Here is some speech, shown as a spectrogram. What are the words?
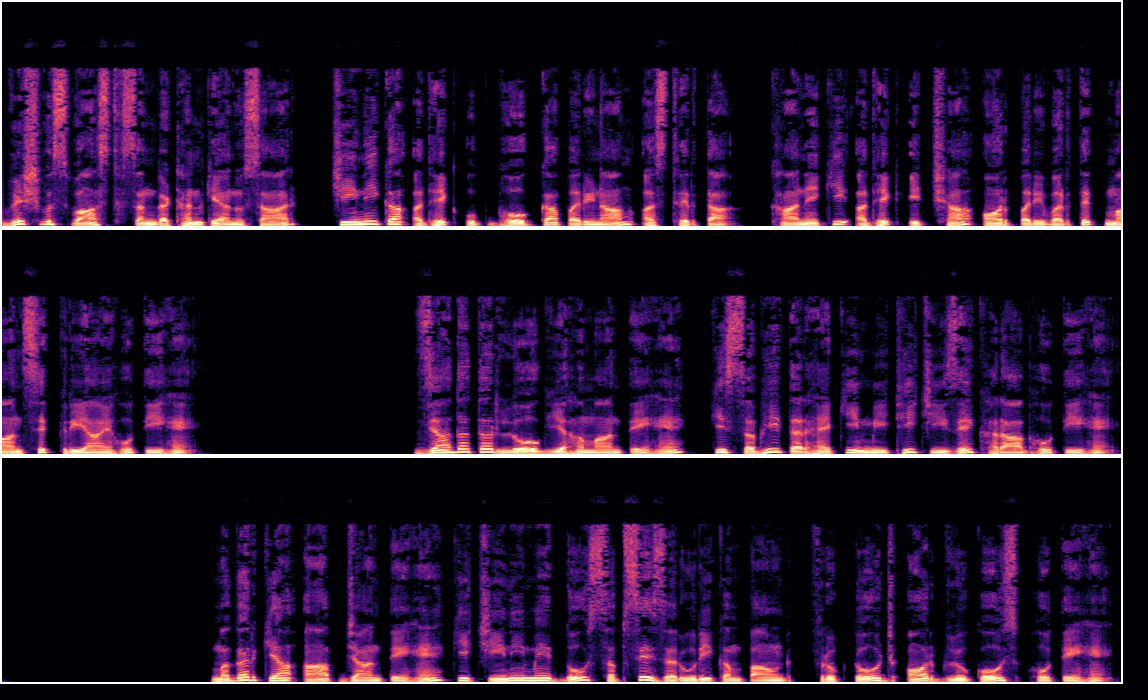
विश्व स्वास्थ्य संगठन के अनुसार, चीनी का अधिक उपभोग का परिणाम अस्थिरता, खाने की अधिक इच्छा और परिवर्तित मानसिक क्रियाएँ होती हैं। ज़्यादातर लोग यह मानते हैं कि सभी तरह की मीठी चीज़ें खराब होती हैं। मगर क्या आप जानते हैं कि चीनी में दो सबसे ज़रूरी कंपाउंड फ्रुक्टोज और ग्लूकोज होते हैं,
